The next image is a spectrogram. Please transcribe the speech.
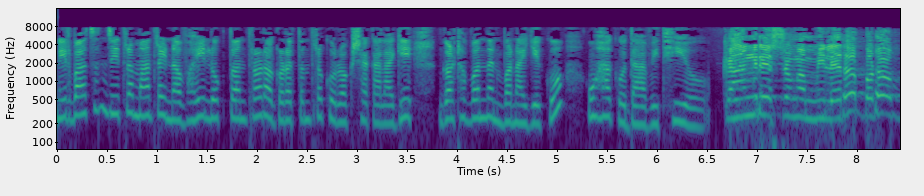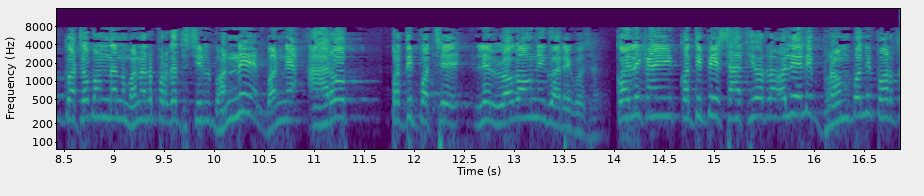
निर्वाचन जित्र मात्रै नभई लोकतन्त्र र गणतन्त्रको रक्षाका लागि गठबन्धन बनाइ बनाइएको उहाँको दावी थियो। कांग्रेससँग मिलेर बडो गठबन्धन भनेर प्रगतिशील भन्ने भन्ने आरोप प्रतिपक्षले लगाउने गरेको छ। कहिलेकाहीँ कतिपय साथीहरूलाई अलिअलि भ्रम पनि पर्छ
